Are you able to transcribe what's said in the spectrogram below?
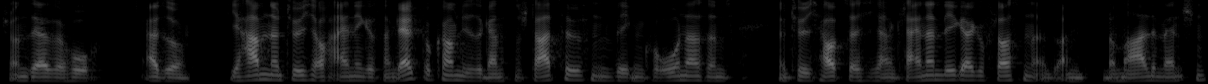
schon sehr, sehr hoch. Also die haben natürlich auch einiges an Geld bekommen. Diese ganzen Staatshilfen wegen Corona sind natürlich hauptsächlich an Kleinanleger geflossen, also an normale Menschen,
